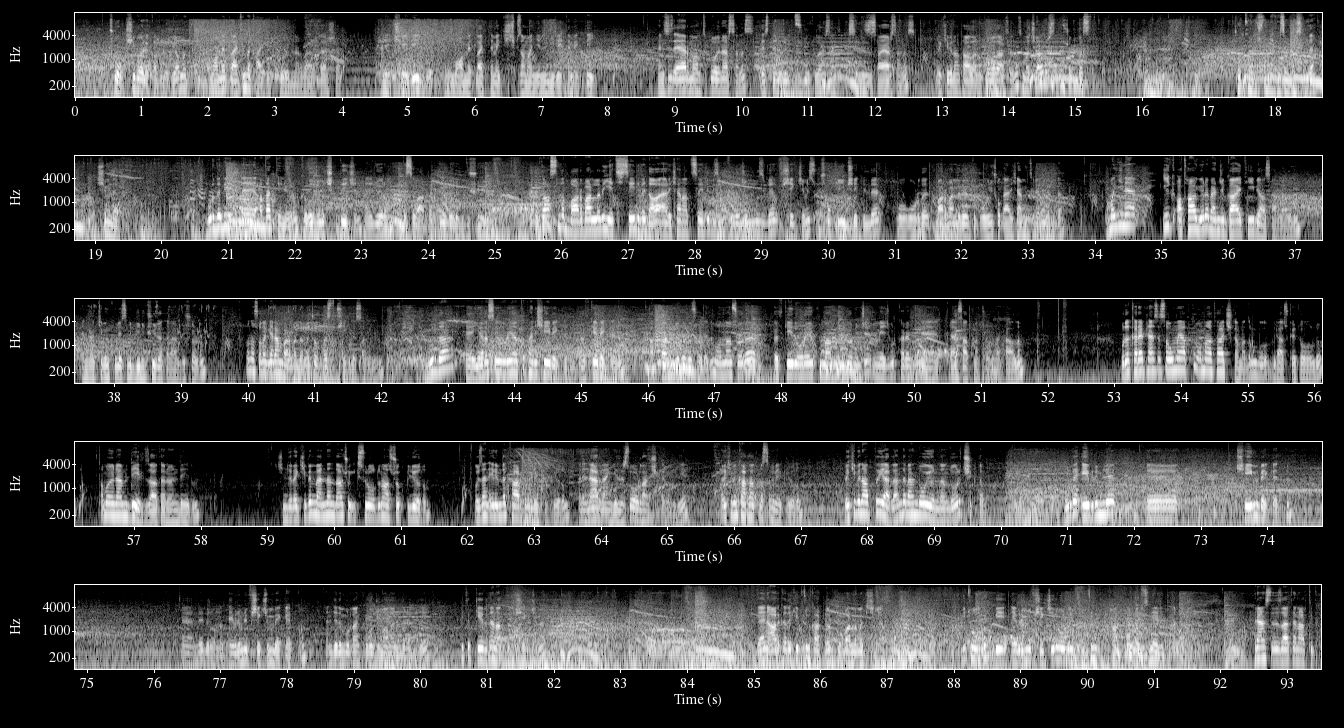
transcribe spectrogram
çoğu kişi böyle kabul ediyor ama Muhammed Light'ın da kaybettiği oyunlar var arkadaşlar. Hani şey değil bu. Hani Muhammed Light demek hiçbir zaman yenilmeyecek demek değil. Hani siz eğer mantıklı oynarsanız, destenizi düzgün kullanırsanız, iksirinizi sayarsanız, rakibin hatalarını kovalarsanız maçı alırsınız. Çok basit. Çok konuştum nefesim kesildi. Şimdi Burada bir e, atak deniyorum. Kıvılcımı çıktığı için hani diyorum nesi vardır diye böyle bir düşünüyorum. Burada aslında barbarları yetişseydi ve daha erken atsaydı bizim kıvılcımımız ve fişekçimiz çok iyi bir şekilde o orada barbarları yatıp oyunu çok erken bitirebilirdi. Ama yine ilk atağa göre bence gayet iyi bir hasar verdim. Yani rakibin kulesini 1200'e kadar düşürdüm. Ondan sonra gelen barbarlarını çok basit bir şekilde savundum. Burada e, yarasayı oraya atıp hani şey bekledim. Öfke bekledim. Hatta videoda da söyledim. Ondan sonra öfkeyi de oraya kullandığını görünce mecbur kara e, prense atmak zorunda kaldım. Burada kara prense savunma yaptım ama hata çıkamadım. Bu biraz kötü oldu. Ama önemli değildi. Zaten öndeydim. Şimdi rakibin benden daha çok iksir olduğunu az çok biliyordum. O yüzden elimde kartını bekletiyordum. Hani nereden gelirse oradan çıkarım diye. Rakibin kart atmasını bekliyordum. Rakibin attığı yerden de ben de o yönden doğru çıktım. Burada evrimli e, şeyimi beklettim. E, nedir onun adı? Evrimli fişekçimi beklettim. Yani dedim buradan kıvılcımı alabilirim diye. Bir tık geriden attım fişekçimi. Yani arkadaki bütün kartları toparlamak için yaptım. Bir tombuk bir evrimli fişekçiyle oradaki bütün tankların hepsini erittim. Prens de zaten artık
